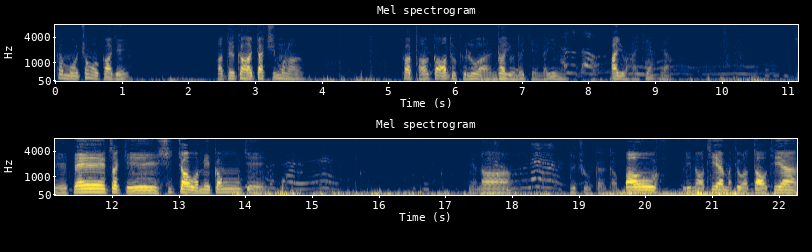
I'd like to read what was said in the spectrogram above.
Cái món trong hồ cá gì? Họ từ cái họ chắc chỉ một lần. Cái thọ có ở thuộc cái lúa rồi dùng tới chế lấy. Bao nhiêu hải thiên nhỉ dạ chị bé cho chị sĩ cho công chị nhà nó cái chủ cả cả bao, lý nó thiên mà thu tàu thiên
